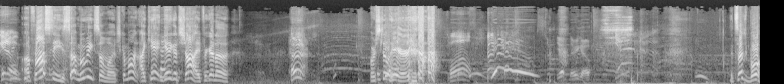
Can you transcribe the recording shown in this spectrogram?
Get him. Uh, Frosty, stop moving so much. Come on. I can't get a good shot if you're gonna. Ha! We're still here. Fall. Yep. There you go. it's such bull.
